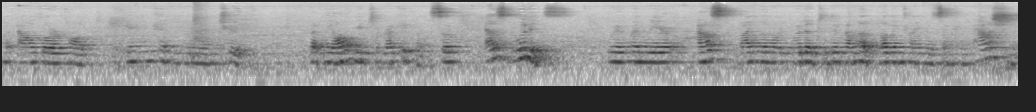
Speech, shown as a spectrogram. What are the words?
what Al Gore called inconvenient truth that we all need to recognize. So as Buddhists, when we are asked by the Lord Buddha to develop loving kindness and compassion,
